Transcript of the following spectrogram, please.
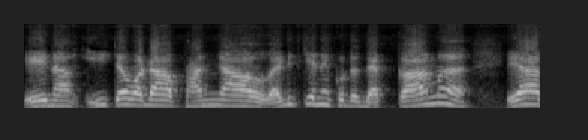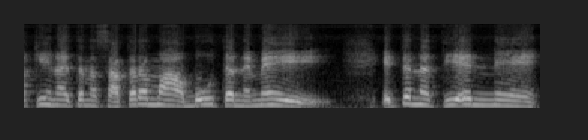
එහෙනම් ඊට වඩා ප්‍රඥාව වැඩි කෙනෙකුට දැක්කාම එයා කියන එතන සතරමා භූත නෙමෙයි. එතන තියෙන්නේ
